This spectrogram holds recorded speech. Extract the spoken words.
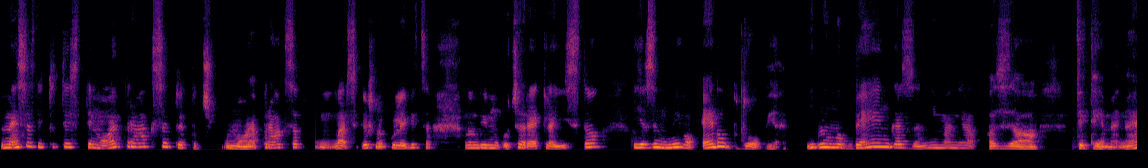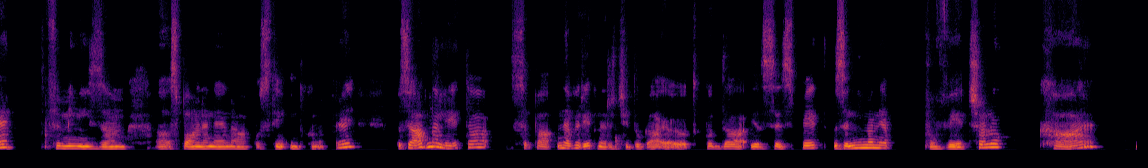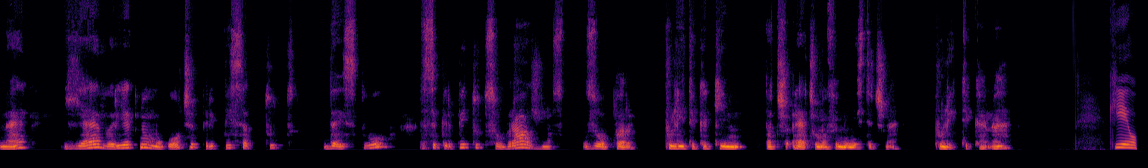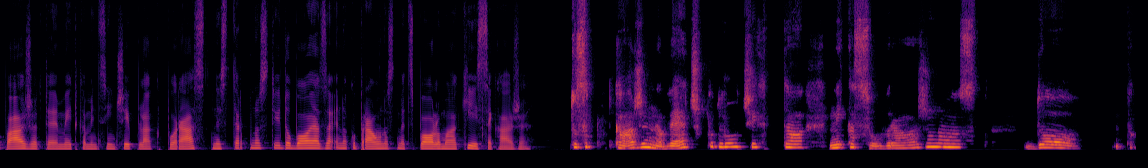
Meni se zdi tudi iz te moje prakse, to je pač moja praksa, marsikajšna kolegica vam bi mogoče rekla isto. Je zanimivo, eno obdobje ni bilo nobenega zanimanja za te teme, ne? feminizem, spolne neenakosti in tako naprej. Zadnja leta se pa neverjetne reči dogajajo, tako da se je spet zanimanje povečalo, kar ne, je verjetno mogoče pripisati tudi dejstvu, da se krepi tudi sovražnost zoper politike, ki jim pač rečemo feministične politike. Ne? Kje opažate, Medka Mencin Čeplak, porast nestrpnosti do boja za enakopravnost med spoloma, kje se kaže? To se kaže na več področjih, ta neka sovražnost do pa,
